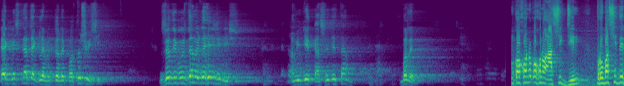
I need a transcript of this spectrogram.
এক বিছনাতে এক লেপের কত শুইছি। যদি বুঝতাম এটা এই জিনিস। আমি কি কাছে যেতাম? বলেন। কখনো কখনো আশিক জিন প্রবাসীদের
